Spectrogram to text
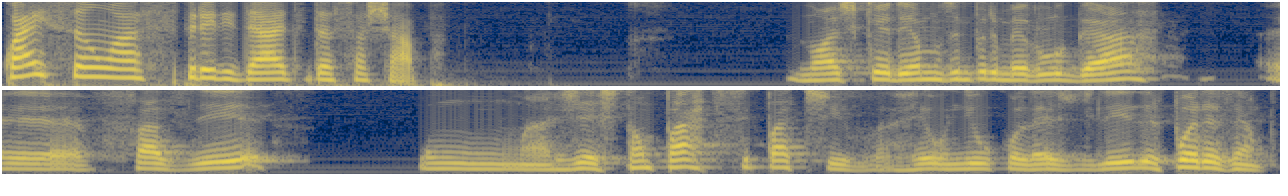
Quais são as prioridades da sua chapa? Nós queremos, em primeiro lugar, é, fazer uma gestão participativa, reunir o colégio de líderes, por exemplo,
